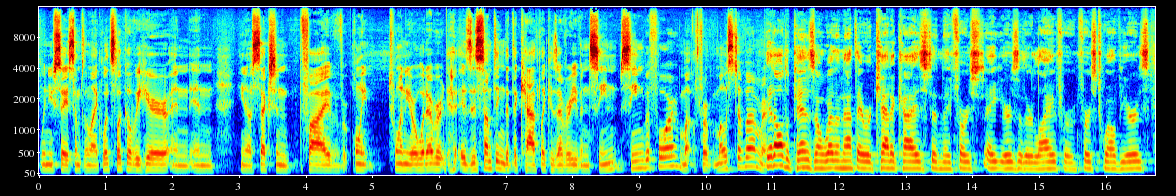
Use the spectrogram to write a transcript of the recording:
when you say something like, let's look over here in, in you know, section 5.2 20 or whatever. Is this something that the Catholic has ever even seen seen before for most of them? Or? It all depends on whether or not they were catechized in the first eight years of their life or first 12 years. Okay.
